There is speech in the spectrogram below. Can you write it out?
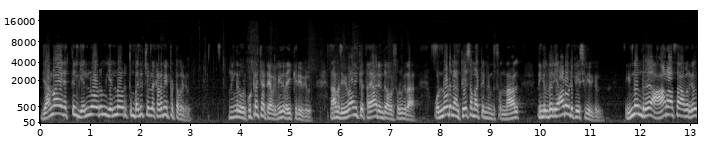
ஜனநாயகத்தில் எல்லோரும் எல்லோருக்கும் பதில் சொல்ல கடமைப்பட்டவர்கள். நீங்கள் ஒரு குற்றச்சாட்டை அவர் மீது வைக்கிறீர்கள். நான் அதை விவாதிக்க தயார் என்று அவர் சொல்கிறார். உன்னோடு நான் பேச மாட்டேன் என்று சொன்னால் நீங்கள் வேறு யாரோடு பேசுவீர்கள்? இன்னொன்று ஆராசா அவர்கள்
